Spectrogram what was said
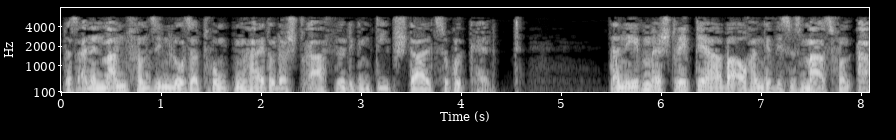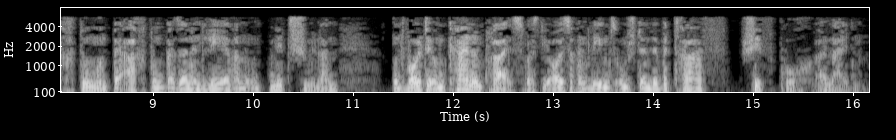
das einen Mann von sinnloser Trunkenheit oder strafwürdigem Diebstahl zurückhält. Daneben erstrebte er aber auch ein gewisses Maß von Achtung und Beachtung bei seinen Lehrern und Mitschülern und wollte um keinen Preis, was die äußeren Lebensumstände betraf, Schiffbruch erleiden.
